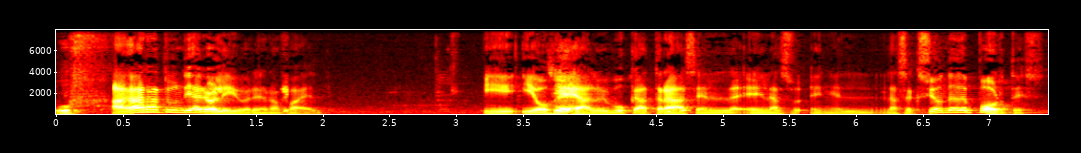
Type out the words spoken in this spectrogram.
Uf. Agárrate un diario libre, Rafael y, y y busca atrás en, la, en, la, sección de deportes,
